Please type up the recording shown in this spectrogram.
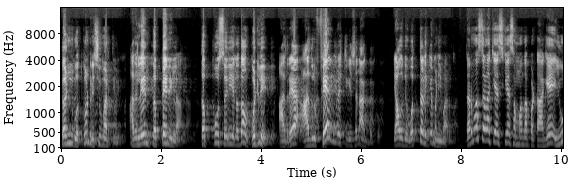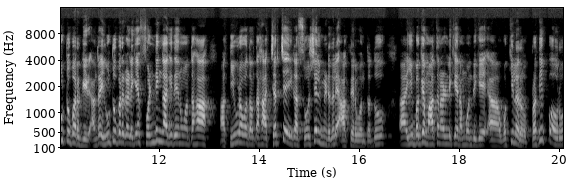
ಕಣ್ಣು ಗೊತ್ಕೊಂಡು ರಿಸೀವ್ ಮಾಡ್ತೀವಿ. ಅದ್ರಲ್ಲಿ ಏನ್ ತಪ್ಪೇನಿಲ್ಲ. ತಪ್ಪು ಸರಿ ಅನ್ನೋದು ಅವ್ರು ಕೊಡ್ಲಿ. ಆದ್ರೆ ಆದ್ರೂ ಫೇರ್ ಇನ್ವೆಸ್ಟಿಗೇಷನ್ ಆಗ್ಬೇಕು. ಯಾವುದೇ ಒತ್ತಡಕ್ಕೆ ಮಣಿ ಮಾರು ಧರ್ಮಸ್ಥಳ ಕೇಸ್ಗೆ ಸಂಬಂಧಪಟ್ಟ ಹಾಗೆ ಯೂಟ್ಯೂಬರ್ಗೆ ಅಂದ್ರೆ ಯೂಟ್ಯೂಬರ್ಗಳಿಗೆ ಫಂಡಿಂಗ್ ಆಗಿದೆ ಎನ್ನುವಂತಹ ತೀವ್ರವಾದಂತಹ ಚರ್ಚೆ ಈಗ ಸೋಷಿಯಲ್ ಮೀಡಿಯಾದಲ್ಲಿ ಆಗ್ತಾ ಇರುವಂತದ್ದು ಈ ಬಗ್ಗೆ ಮಾತನಾಡಲಿಕ್ಕೆ ನಮ್ಮೊಂದಿಗೆ ವಕೀಲರು ಪ್ರದೀಪ್ ಅವರು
